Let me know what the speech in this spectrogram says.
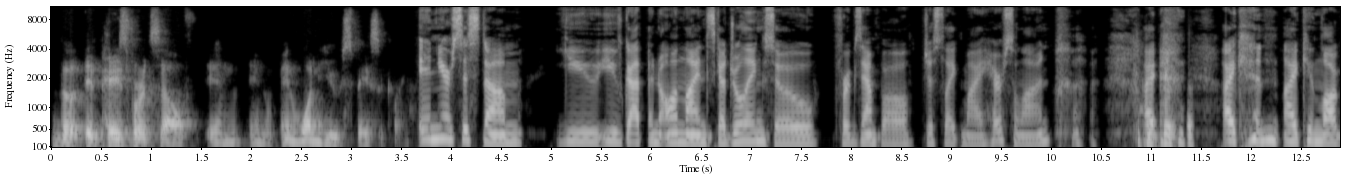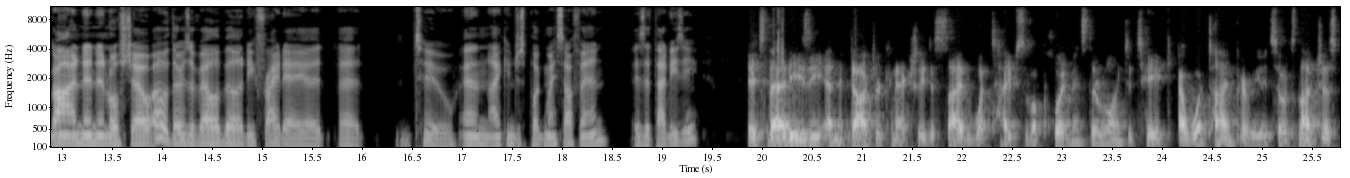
the it pays for itself in in in one use basically. In your system, you you've got an online scheduling. So for example just like my hair salon i i can i can log on and it'll show oh there's availability friday at at 2 and i can just plug myself in. Is it that easy? It's that easy and the doctor can actually decide what types of appointments they're willing to take at what time period. So it's not just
